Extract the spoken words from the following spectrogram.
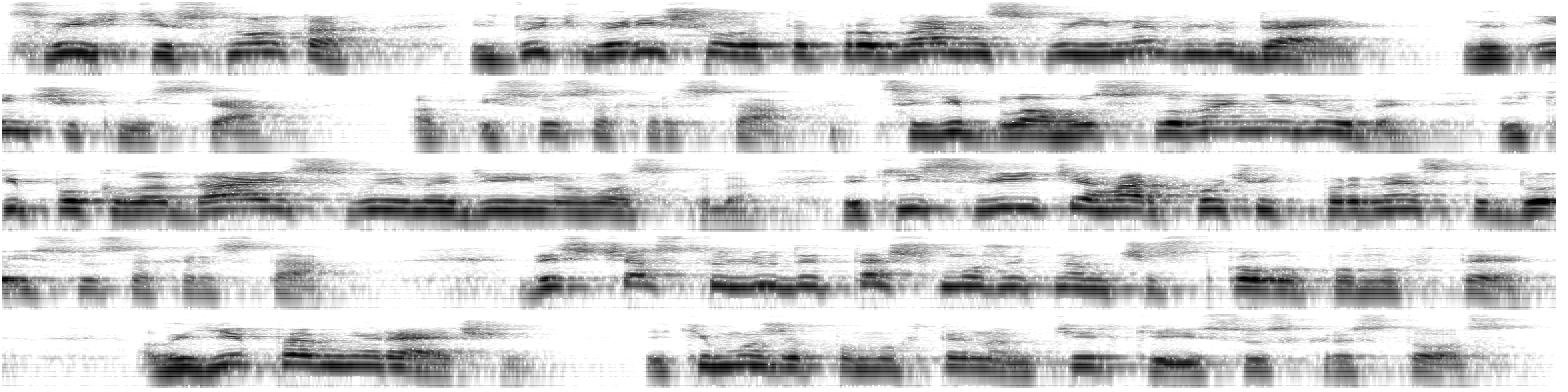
своїх тіснотах йдуть вирішувати проблеми свої не в людей, не в інших місцях. А в Ісуса Христа це є благословенні люди, які покладають свою надію на Господа, які свій тягар хочуть принести до Ісуса Христа. Десь часто люди теж можуть нам частково допомогти, але є певні речі, які може допомогти нам тільки Ісус Христос.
